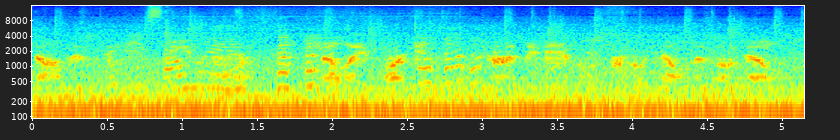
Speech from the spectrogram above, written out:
Summer. LA parking, currency vehicles for hotels and motels.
